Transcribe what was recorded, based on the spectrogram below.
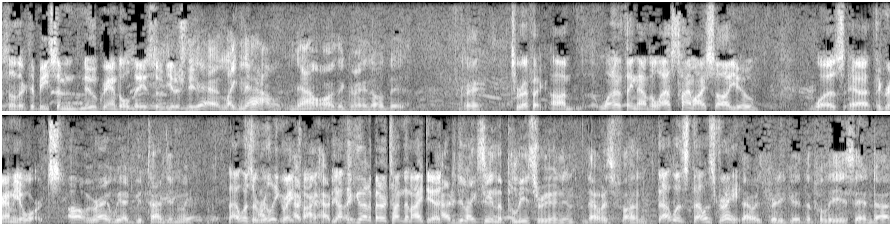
So there could be some new grand old days of Yiddish theater. Yeah, like now. Now are the grand old days. Right. Terrific. Um, one other thing now, the last time I saw you was at the Grammy Awards. Oh, right. We had good time, didn't we? That was a really great how did- time. how did yeah, I think like- you had a better time than I did. How did you like seeing the police reunion? That was fun. that was that was great. That was pretty good. The police and uh,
